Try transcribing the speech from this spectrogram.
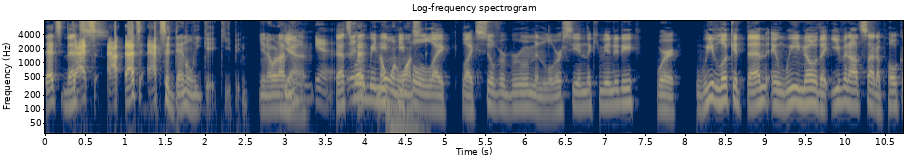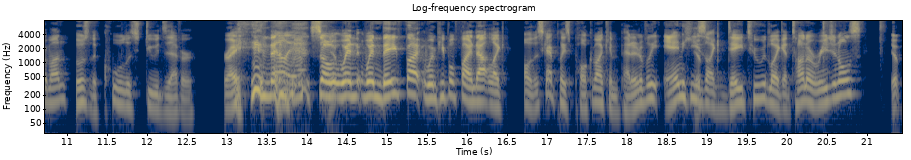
that's that's That's- that's, that's accidentally gatekeeping. You know what i Yeah. mean? Yeah. That's But- why we no need one wants people like like Silverbroom and Lorcy in the community, where we look at them and we know that even outside of Pokemon, those are the coolest dudes ever, right? and then, oh, yeah. So Yep. when when they find when people find out like, oh, this guy plays Pokemon competitively and he's like day two like a ton of regionals. Yep.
